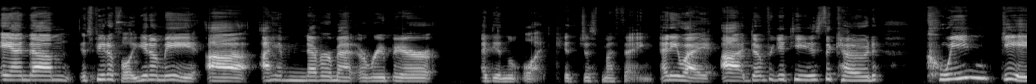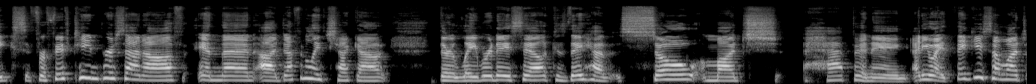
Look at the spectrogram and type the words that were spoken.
And um, it's beautiful. You know me, uh, I have never met a root beer I didn't like. It's just my thing. Anyway, uh, don't forget to use the code Queen Geeks for 15% off. And then uh, definitely check out their Labor Day sale because they have so much happening. Anyway, thank you so much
